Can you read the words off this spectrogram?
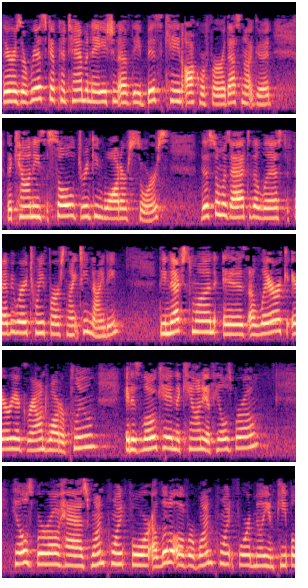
There is a risk of contamination of the Biscayne aquifer. That's not good. The county's sole drinking water source. This one was added to the list February 21st, 1990. The next one is Alaric Area Groundwater Plume. It is located in the county of Hillsborough. Hillsborough has 1.4, a little over 1.4 million people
